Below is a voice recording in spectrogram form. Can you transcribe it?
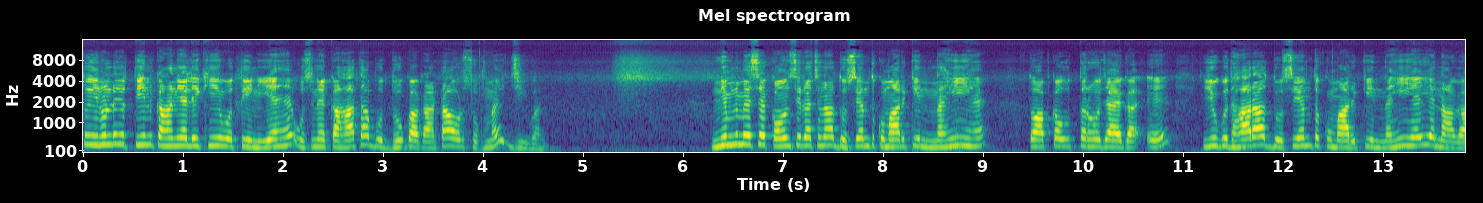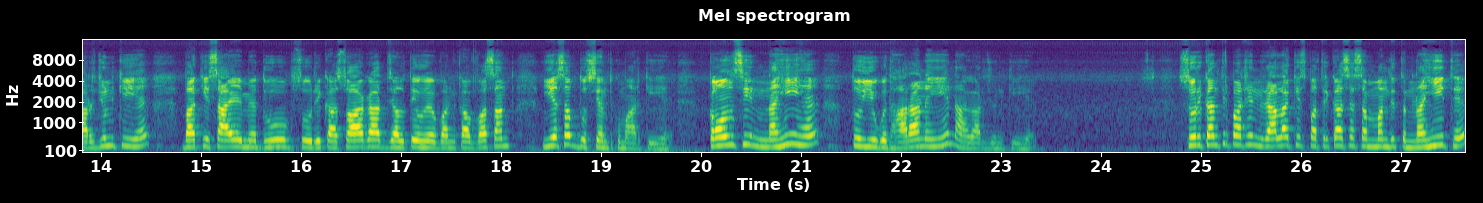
तो इन्होंने जो तीन कहानियाँ लिखी हैं, वो तीन ये हैं। उसने कहा था, बुद्धू का कांटा और सुखमय जीवन। निम्न में से कौन सी रचना दुष्यंत कुमार की नहीं है? तो आपका उत्तर हो जाएगा ए, युगधारा दुष्यंत कुमार की नहीं है, ये नागार्जुन की है। बाकी साय में धूप, सूर्य का स्वागत, जलते हुए वन का वसंत, ये सब दुष्यंत कुमार की है। कौन सी नहीं है तो युगधारा नहीं है, नागार्जुन की है। सूर्यकांत त्रिपाठी निराला किस पत्रिका से संबंधित नहीं थे?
